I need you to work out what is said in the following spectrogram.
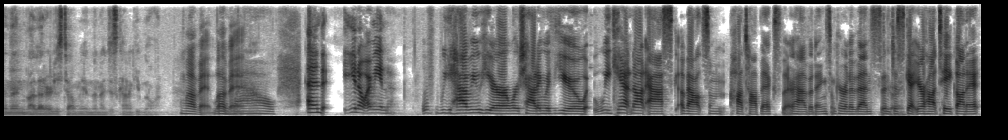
And then I let her just tell me, and then I just kind of keep going. Love it. Love it. Wow. And you know, I mean, we have you here. We're chatting with you. We can't not ask about some hot topics that are happening, some current events, and just get your hot take on it.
